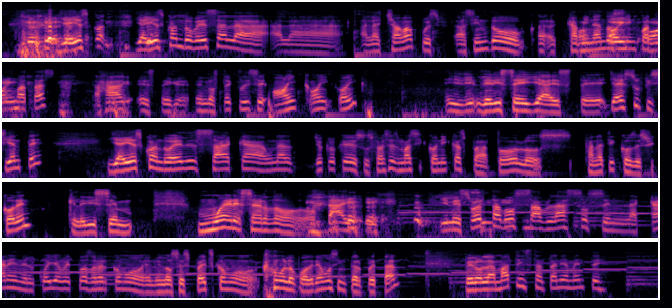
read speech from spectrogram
y, ahí es y ahí es cuando ves a la, a la, a la chava, pues, haciendo, ah, caminando así en cuatro patas. Ajá, este, en los textos dice, oink, oink, oink. Y le dice ella, este, ya es suficiente. Y ahí es cuando él saca una, yo creo que de sus frases más icónicas para todos los fanáticos de Suicoden, que le dice, muere cerdo, die. y le suelta dos sablazos en la cara, en el cuello, ve tú vas a ver cómo en los sprites cómo, cómo lo podríamos interpretar, pero la mata instantáneamente,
